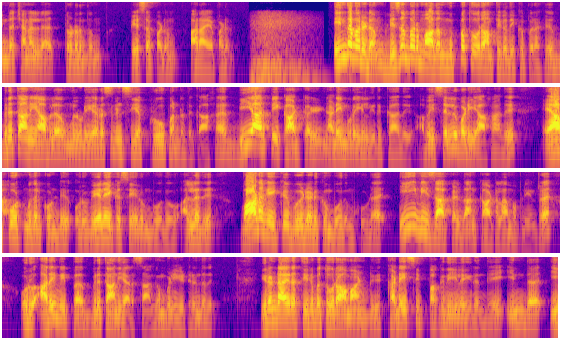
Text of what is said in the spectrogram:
இந்த சேனல்ல தொடர்ந்தும் பேசப்படும் ஆராயப்படும். இந்த வருடம் டிசம்பர் மாதம் முப்பத்தோராம் தேதிக்கு பிறகு பிரித்தானியாவில் உங்களுடைய ரெசிடென்சியை ப்ரூவ் பண்றதுக்காக பிஆர்பி கார்டுகள் நடைமுறையில் இருக்காது. அவை செல்லுபடியாகாது. ஏர்போர்ட் முதற்கொண்டு ஒரு வேலைக்கு சேரும் போதோ அல்லது வாடகைக்கு வீடு எடுக்கும் போதும் கூட இ விசாக்கள் தான் காட்டலாம் அப்படின்ற ஒரு அறிவிப்பை பிரித்தானிய அரசாங்கம் வெளியிட்டிருந்தது. இரண்டாயிரத்தி இருபத்தோராம் ஆண்டு கடைசி பகுதியில இருந்தே இந்த இ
